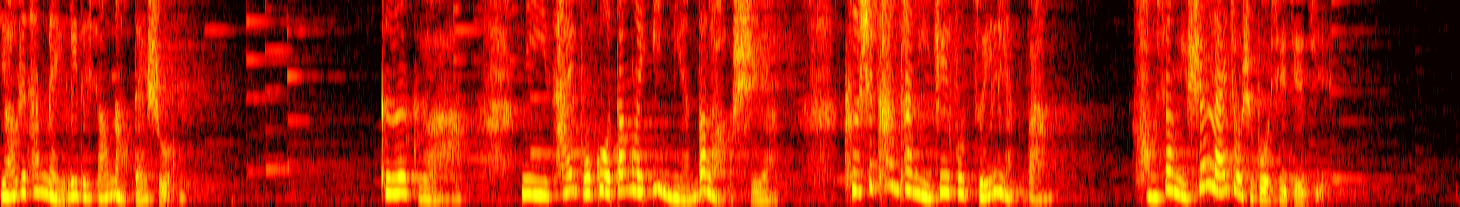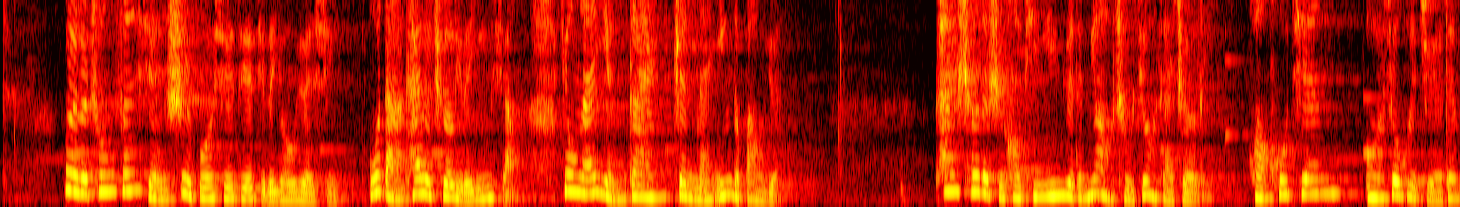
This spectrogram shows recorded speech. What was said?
摇着她美丽的小脑袋说：“哥哥，你才不过当了一年的老师，可是看看你这副嘴脸吧，好像你生来就是剥削阶级。”为了充分显示剥削阶级的优越性，我打开了车里的音响，用来掩盖郑南英的抱怨。开车的时候听音乐的妙处就在这里，恍惚间我就会觉得，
